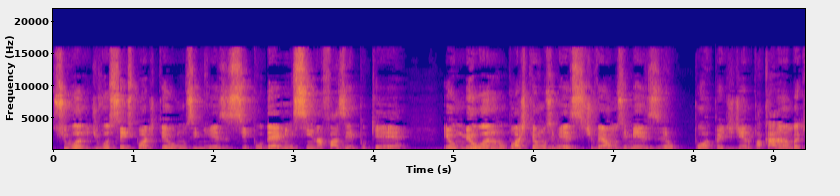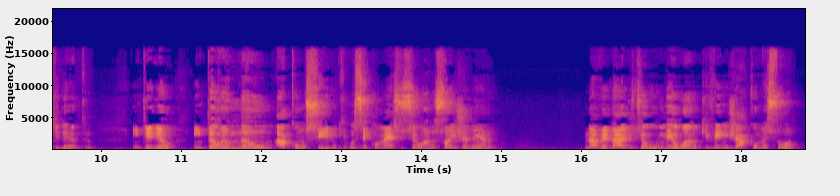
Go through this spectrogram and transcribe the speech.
se o ano de vocês pode ter 11 meses. Se puder, me ensina a fazer, porque eu meu ano não pode ter 11 meses. Se tiver 11 meses, eu, porra, perdi dinheiro pra caramba aqui dentro. Entendeu? Então eu não aconselho que você comece o seu ano só em janeiro. Na verdade, o, seu, o meu ano que vem já começou.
